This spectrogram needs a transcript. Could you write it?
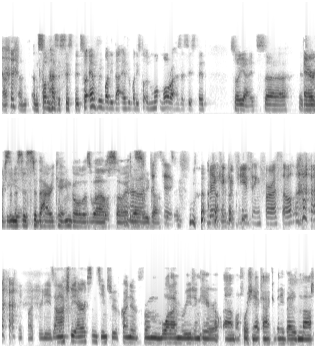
and and Son has assisted. So everybody that everybody's talking, Moura has assisted. So yeah, it's uh, it's Eriksen be- assisted the Harry Kane goal as well, so Yeah. it's, There we go. Make it confusing for us all. it really is. And actually, Eriksen seems to have kind of, from what I'm reading here, um, unfortunately, I can't give any better than that,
